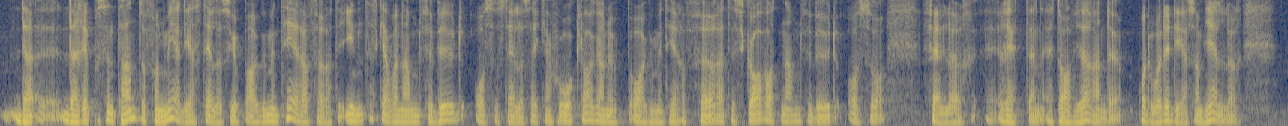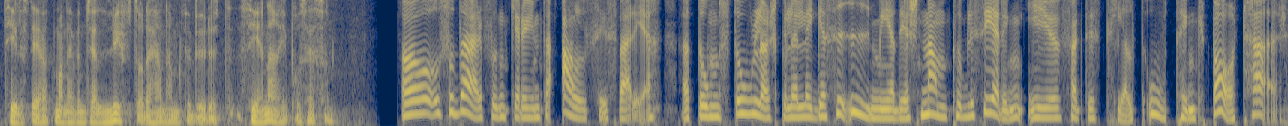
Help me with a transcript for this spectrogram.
där, där, representanter från media ställer sig upp och argumenterar för att det inte ska vara namnförbud och så ställer sig kanske åklagaren upp och argumenterar för att det ska vara ett namnförbud och så fäller rätten ett avgörande och då är det det som gäller tills det att man eventuellt lyfter det här namnförbudet senare i processen. Ja, och så där funkar det ju inte alls i Sverige. Att domstolar skulle lägga sig i mediers namnpublicering är ju faktiskt helt otänkbart här.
